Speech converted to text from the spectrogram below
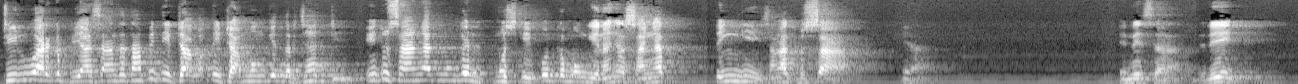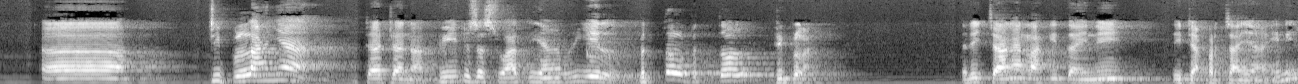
di luar kebiasaan tetapi tidak tidak mungkin terjadi. Itu sangat mungkin meskipun kemungkinannya sangat tinggi, sangat besar. Ya. Ini secara. Jadi uh, dibelahnya dada Nabi itu sesuatu yang real, betul-betul dibelah. Jadi janganlah kita ini tidak percaya. Ini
